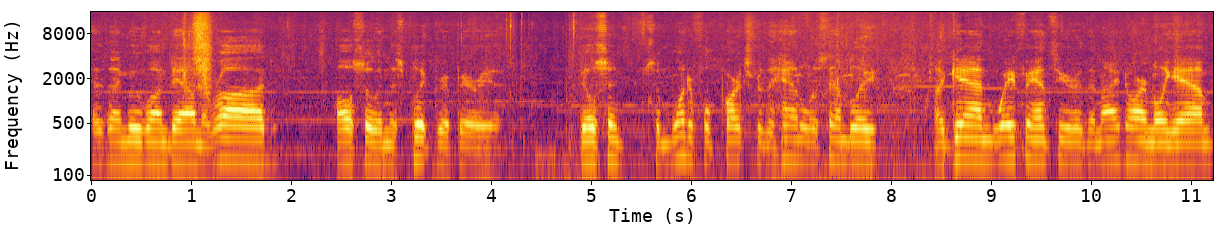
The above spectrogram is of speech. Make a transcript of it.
as I move on down the rod also in the split grip area. Bill sent some wonderful parts for the handle assembly. Again way fancier than I normally am.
